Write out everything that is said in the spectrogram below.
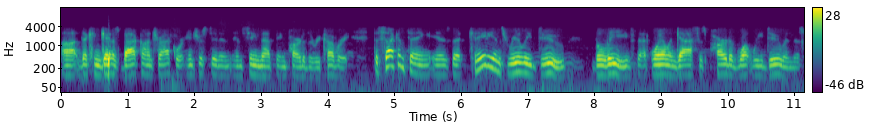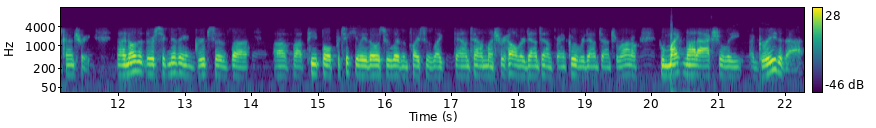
uh, that can get us back on track, we're interested in, in seeing that being part of the recovery. The second thing is that Canadians really do believe that oil and gas is part of what we do in this country. Now, I know that there are significant groups of uh, of uh, people, particularly those who live in places like downtown Montreal or downtown Vancouver, downtown Toronto, who might not actually agree to that.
